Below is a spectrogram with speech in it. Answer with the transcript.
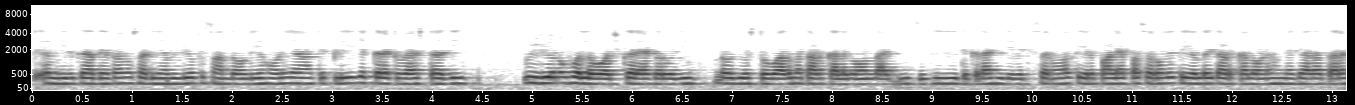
ਤੇ ਉਮੀਦ ਕਰਦੇ ਹਾਂ ਤੁਹਾਨੂੰ ਸਾਡੀਆਂ ਵੀਡੀਓ ਪਸੰਦ ਆਉਂਦੀਆਂ ਹੋਣੀਆਂ। ਤੇ ਪਲੀਜ਼ ਇੱਕ ਰਿਕਵੈਸਟ ਆ ਜੀ ਵੀਡੀਓ ਨੂੰ ਫੁੱਲ ਵਾਚ ਕਰਿਆ ਕਰੋ ਜੀ। ਲਓ ਜੀ, ਉਸ ਤੋਂ ਬਾਅਦ ਮੈਂ ਤੜਕਾ ਲਗਾਉਣ ਲੱਗ ਗਈ ਸੀਗੀ ਤੇ ਕੜਾਹੀ ਦੇ ਵਿੱਚ ਸਰੋਂ ਦਾ ਤੇਲ ਪਾ ਲਿਆ। ਆਪਾਂ ਸਰੋਂ ਦੇ ਤੇਲ ਦਾ ਹੀ ਤੜਕਾ ਲਾਉਣੇ ਹੁੰਦੇ ਆ ਜ਼ਿਆਦਾਤਰ।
